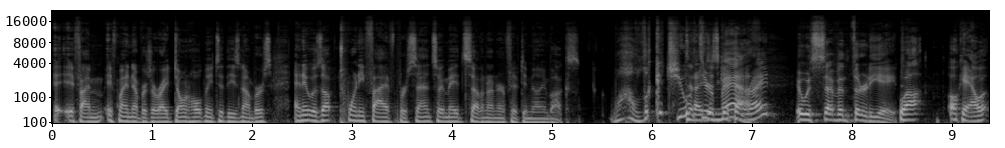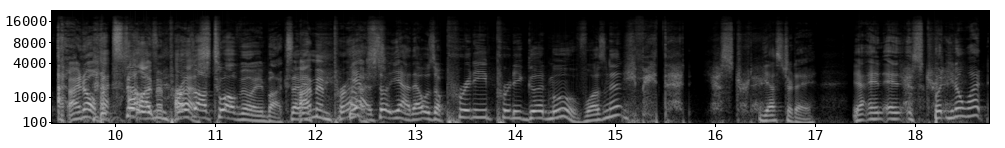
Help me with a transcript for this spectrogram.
If I'm if my numbers are right, don't hold me to these numbers. And it was up 25%, so he made 750 million bucks. Wow, look at you Did with I your just math. get that right? It was 738. Well, okay, I, I know, but still, was, I'm I was off impressed. 12 million bucks. I I'm Yeah, impressed. Yeah, so yeah, that was a pretty pretty good move, wasn't it? he made that yesterday. yesterday. Yeah, and, and but you know what?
